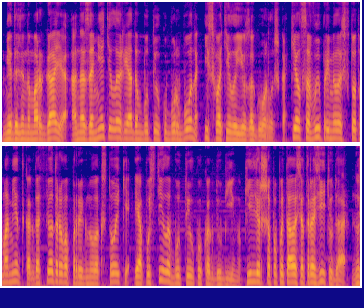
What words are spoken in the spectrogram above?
Медленно моргая, она заметила рядом бутылку бурбона и схватила ее за горлышко. Келса выпрямилась в тот момент, когда Федорова прыгнула к стойке и опустила бутылку как дубину. Киллерша попыталась отразить удар, но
